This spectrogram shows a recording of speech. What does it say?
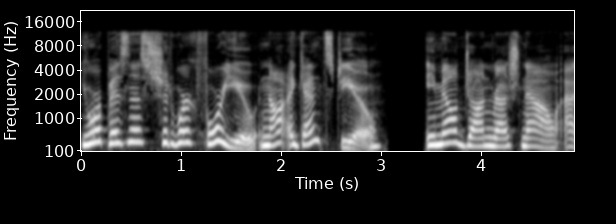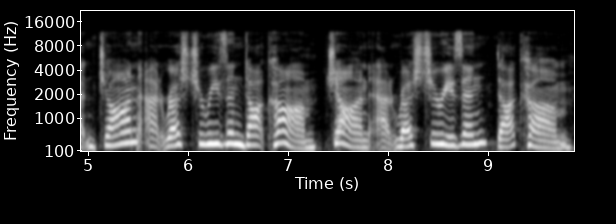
Your business should work for you, not against you. Email John Rush now at john at rushtoreason.com. John at rushtoreason.com.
